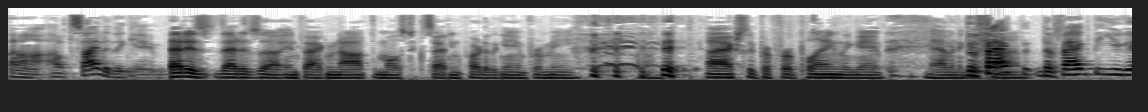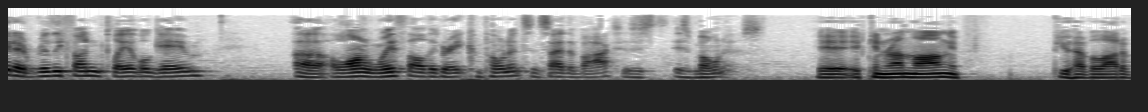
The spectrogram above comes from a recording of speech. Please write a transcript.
uh, outside of the game. That is that is uh, in fact not the most exciting part of the game for me. I actually prefer playing the game and having a The good fact time. that, the fact that you get a really fun playable game uh, along with all the great components inside the box is is bonus. It, it can run long if if you have a lot of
